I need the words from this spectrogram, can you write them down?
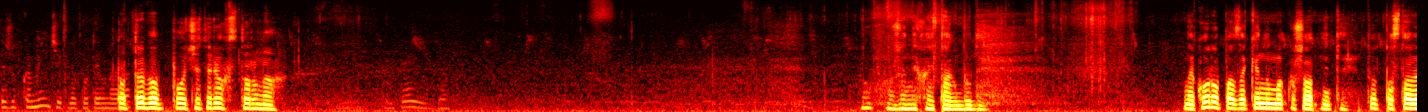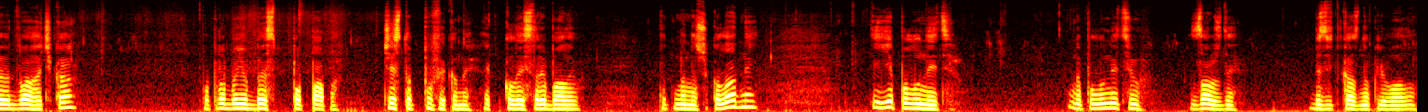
Це щоб камінчик накотив на Там треба по чотирьох сторонах. Ну, вже нехай так буде. На коропа закину макушатники. Тут поставив два гачка. Попробую без попапа. Чисто пуфиками, як колись рибалив. Тут в мене шоколадний і є полуниця. На полуницю завжди безвідказно клювало.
